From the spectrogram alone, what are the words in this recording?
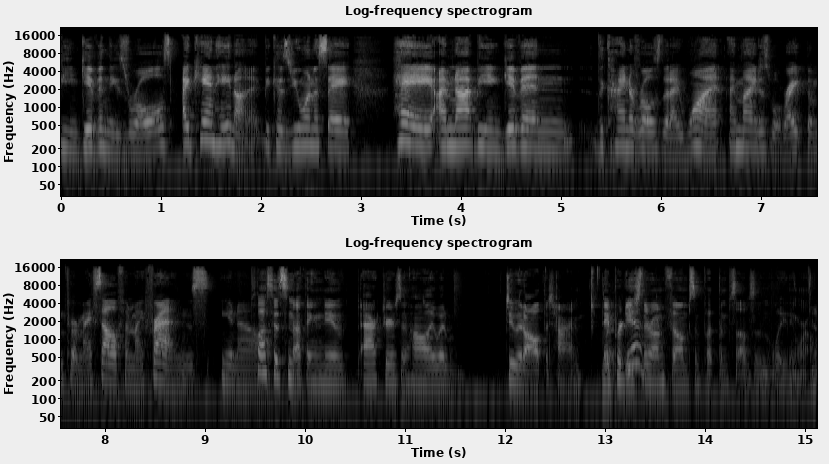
being given these roles. I can't hate on it because you want to say. Hey, I'm not being given the kind of roles that I want. I might as well write them for myself and my friends, you know. Plus, it's nothing new. Actors in Hollywood do it all the time. They produce their own films and put themselves in the leading role.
